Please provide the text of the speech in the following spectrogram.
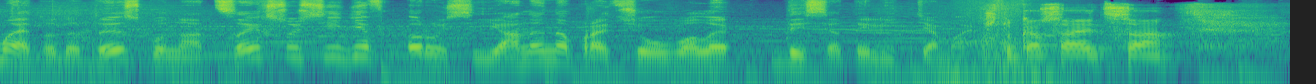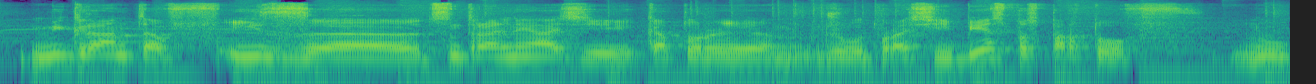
Методи тиску на цих сусідів росіяни напрацьовували десятиліттями. Что касается мигрантов из э, Центральной Азии, которые живут в России без паспортов, ну,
